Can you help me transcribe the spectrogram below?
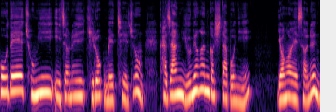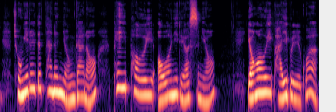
고대 종이 이전의 기록 매체 중 가장 유명한 것이다 보니 영어에서는 종이를 뜻하는 영단어 페이퍼의 어원이 되었으며 영어의 바이블과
